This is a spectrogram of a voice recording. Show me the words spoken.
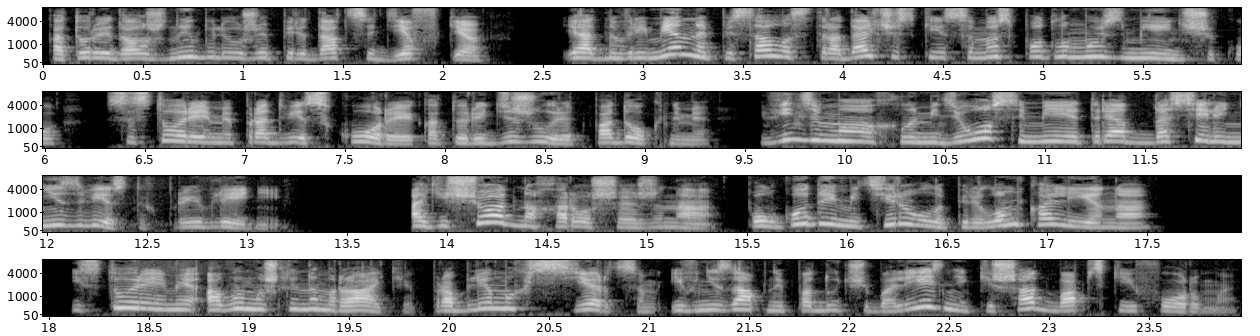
которые должны были уже передаться девке – и одновременно писала страдальческие СМС подлому изменщику с историями про две скорые, которые дежурят под окнами. Видимо, хламидиоз имеет ряд доселе неизвестных проявлений. А еще одна хорошая жена полгода имитировала перелом колена. Историями о вымышленном раке, проблемах с сердцем и внезапной падучей болезни кишат бабские форумы.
